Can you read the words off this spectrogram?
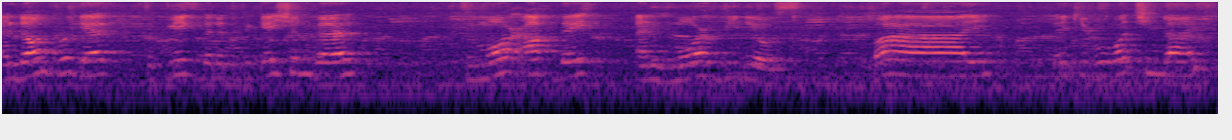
And don't forget to click the notification bell to more update and more videos. Bye! Thank you for watching guys.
